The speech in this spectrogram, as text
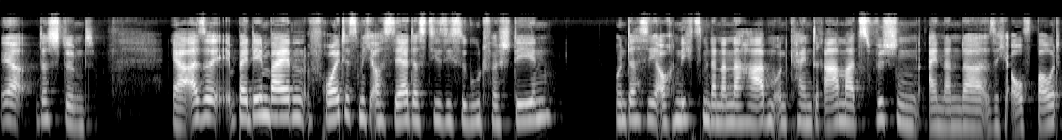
Ja, das stimmt. Ja, also bei den beiden freut es mich auch sehr, dass die sich so gut verstehen und dass sie auch nichts miteinander haben und kein Drama zwischeneinander sich aufbaut.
